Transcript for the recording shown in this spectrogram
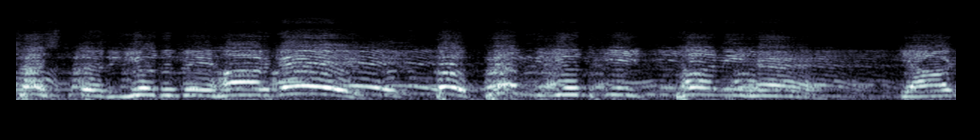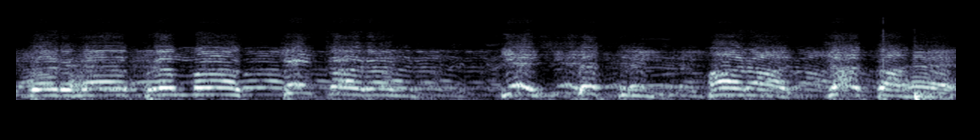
شستر یدھ میں ہار گئے، تو برہم یدھ کی ٹھانی ہے۔ کیا ڈر ہے برہما؟ کے کارن یہ شتری ہارا جاتا ہے۔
